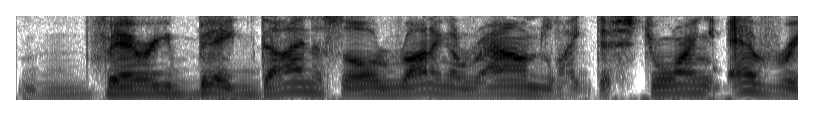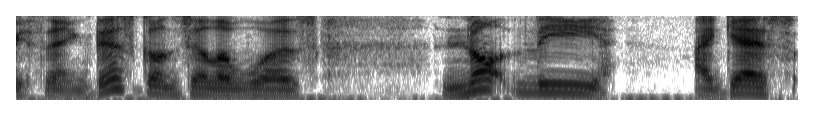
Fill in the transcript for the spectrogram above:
very big dinosaur running around like destroying everything. This Godzilla was not the I guess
